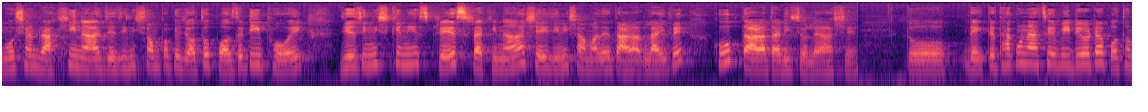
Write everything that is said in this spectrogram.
ইমোশন রাখি না, যে জিনিস সম্পর্কে যত পজিটিভ হই, যে জিনিসকে নিয়ে স্ট্রেস রাখি না, সেই জিনিস আমাদের তারা লাইফে খুব তাড়াতাড়ি চলে আসে। তো দেখতে থাকুন আজকের ভিডিওটা। প্রথম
